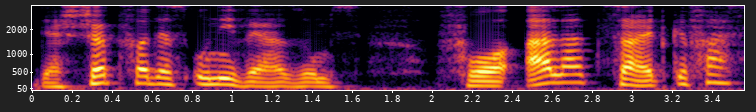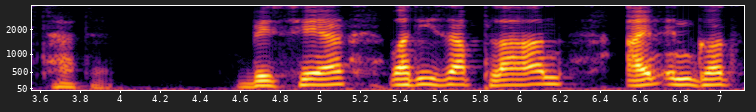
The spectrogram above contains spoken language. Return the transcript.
der Schöpfer des Universums, vor aller Zeit gefasst hatte. Bisher war dieser Plan ein in Gott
